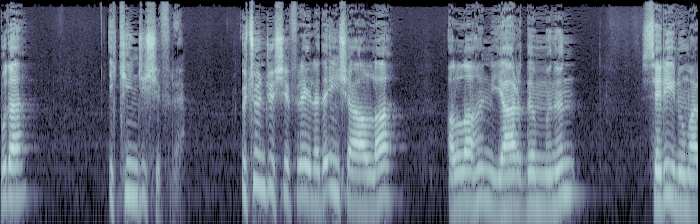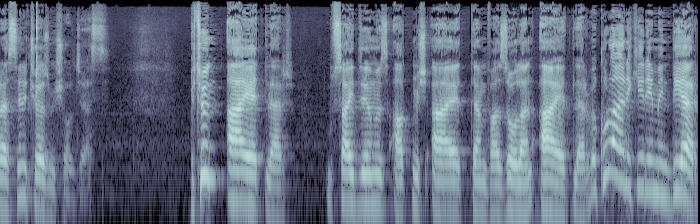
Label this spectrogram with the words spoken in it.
Bu da ikinci şifre. Üçüncü şifreyle de inşallah Allah'ın yardımının seri numarasını çözmüş olacağız. Bütün ayetler, bu saydığımız 60 ayetten fazla olan ayetler ve Kur'an-ı Kerim'in diğer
